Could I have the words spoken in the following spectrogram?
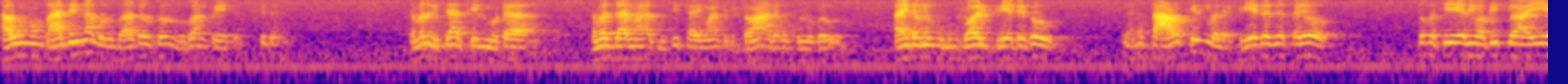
આવું હું બહાર દિન ના બોલું. બહાર તો ભગવાન શું કહે તમે તો વિચારશીલ, મોટા, સમજદાર માણસ, બુદ્ધિશાળી માણસ તો હા આગળ ખુલ્લું કરું. અહીં તમને ગોડ ક્રિએટર કહું. તો એનો તાળો મળે? ક્રિએટર જો થયો, તો પછી એની ઓફિસ આવી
